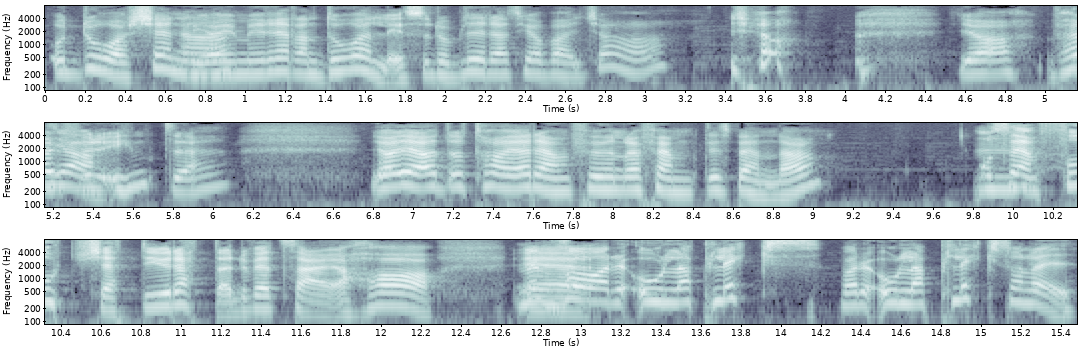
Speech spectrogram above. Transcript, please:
Och då känner Ja. jag ju mig redan dålig så då blir det att jag bara ja, ja, ja, varför Ja. inte? Ja, ja, då tar jag den för 150 spänn då. Och Mm. sen fortsätter ju detta, du vet så här, jaha. Men eh, var det Ola Plex? Var det Ola Plex som la i?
